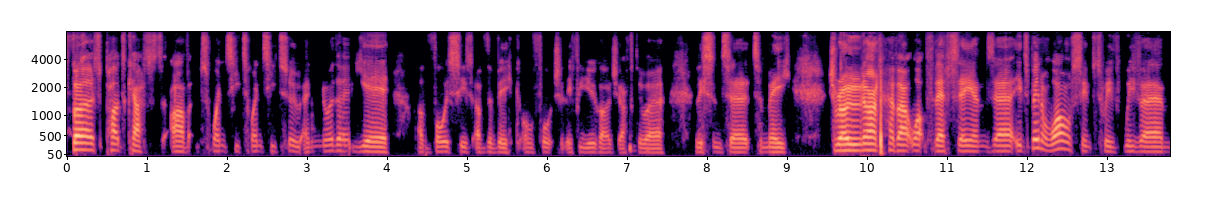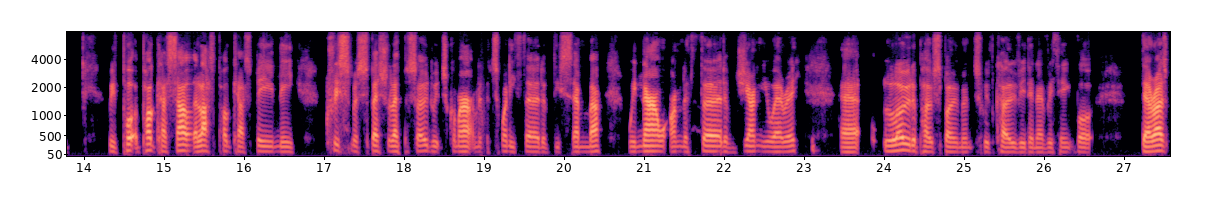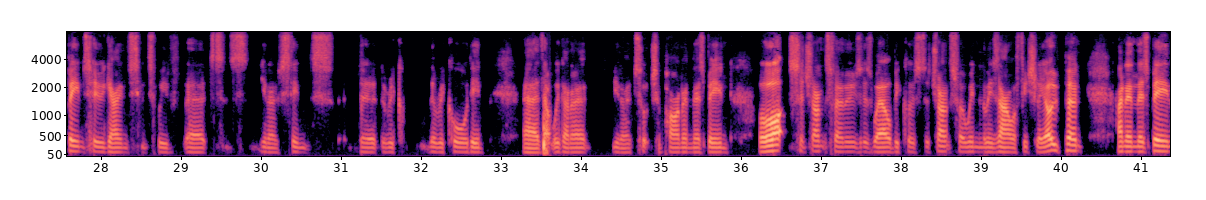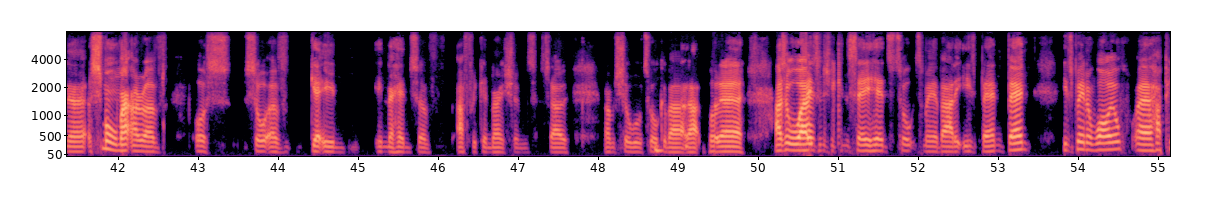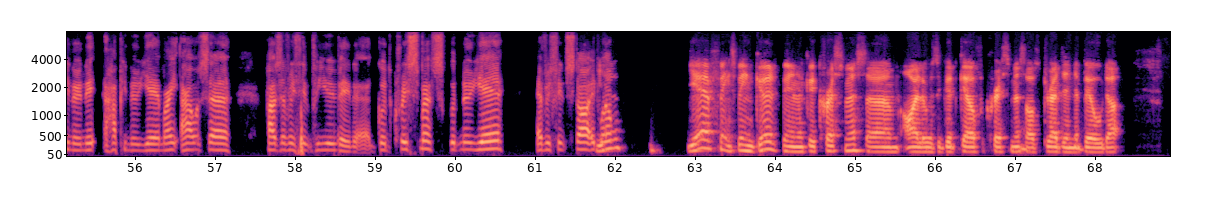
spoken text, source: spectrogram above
first podcast of 2022, another year of Voices of the Vic. Unfortunately for you guys, you have to uh, listen to, to me drone on about Watford FC, and uh, it's been a while since we've we've um, we've put a podcast out. The last podcast being the Christmas special episode, which come out on the 23rd of December. We're now on the 3rd of January. Uh, load of postponements with COVID and everything, but there has been two games since we've, uh, since, you know, since the the, rec- the recording uh, that we're going to, you know, touch upon. And there's been lots of transfer moves as well because the transfer window is now officially open. And then there's been a, a small matter of us sort of getting in the heads of African nations. So I'm sure we'll talk about that. But uh, as always, as you can see here to talk to me about it is Ben. Ben, it's been a while. Uh, happy new Happy New Year, mate. How's uh, how's everything for you been? A good Christmas, good New Year. Everything started well. Yeah. Yeah, everything's been good. Been a good Christmas. Um, Isla was a good girl for Christmas. I was dreading the build up.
